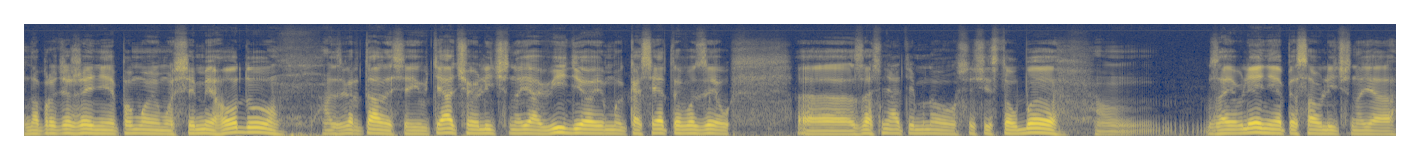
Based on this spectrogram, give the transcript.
На протяжении, по-моєму, 7 років зверталися і в Тячо, лично я відео їм, касети возив, е, засняті мною всі стовби, заявлення писав лично я.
